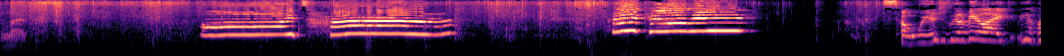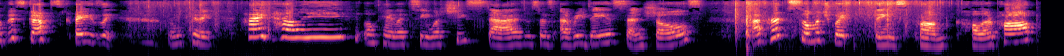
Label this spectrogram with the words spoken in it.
Let's Oh, it's her. Hi, Kelly. It's so weird. She's to be like, yo, this girl's crazy. I'm kidding. Hi, Kelly. Okay, let's see what she says. It says Everyday Essentials. I've heard so much great things from ColourPop.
